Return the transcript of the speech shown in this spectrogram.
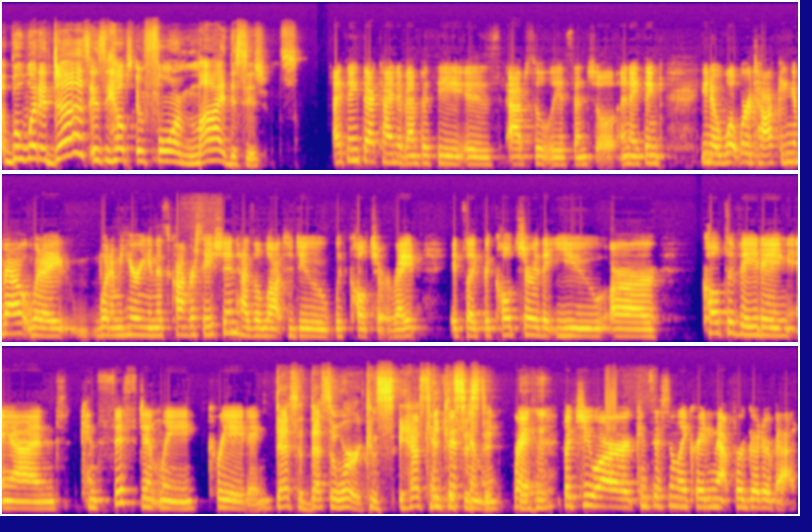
But what it does is it helps inform my decisions. I think that kind of empathy is absolutely essential. And I think you know what we're talking about what i what i'm hearing in this conversation has a lot to do with culture right? It's like the culture that you are cultivating and consistently creating. That's a that's a word. Cons- it has to be consistent. right. Mm-hmm. but you are consistently creating that for good or bad.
